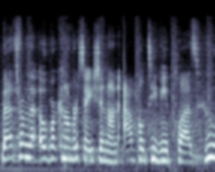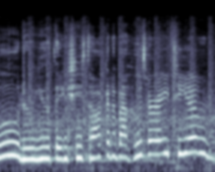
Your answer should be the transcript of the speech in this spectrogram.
That's from the Oprah conversation on Apple TV Plus. Who do you think she's talking about? Who's her ATM?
